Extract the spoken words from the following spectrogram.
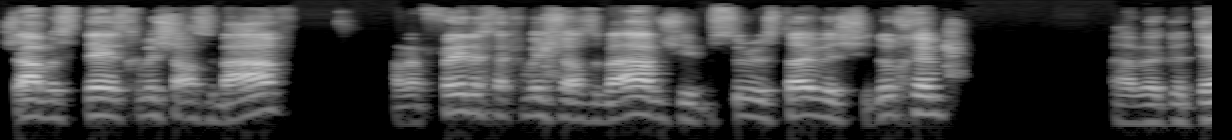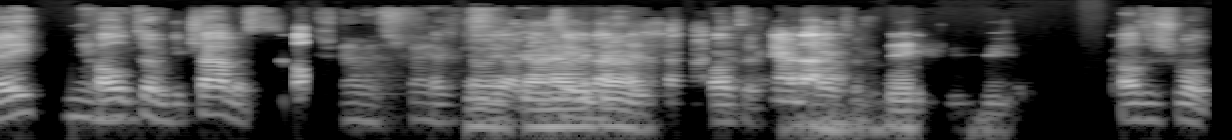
Shabbos Day is Chamish Asabav. Have a Freitag Chamish Asabav. She Besuras Tovis Shiduchim. Have a good day. Call to him. Good Shabbos. Shabbos. Shabbos. Call to Shmuel.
